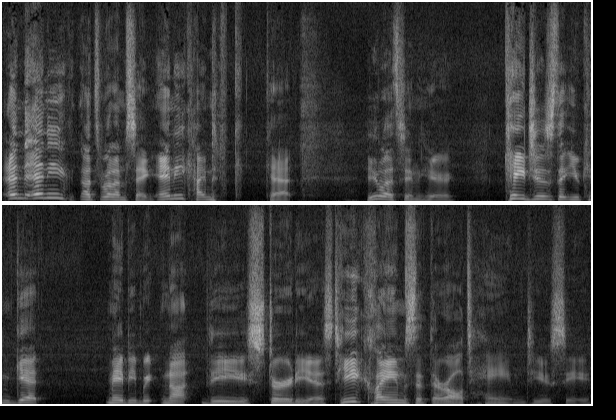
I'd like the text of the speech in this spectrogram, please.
and any. That's what I'm saying. Any kind of cat, he lets in here. Cages that you can get, maybe not the sturdiest. He claims that they're all tamed. You see,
